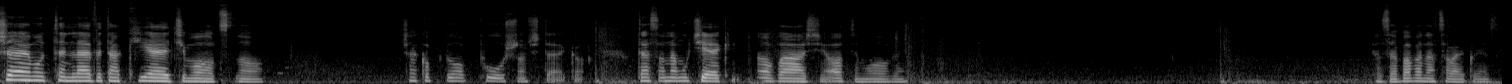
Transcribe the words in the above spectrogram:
Czemu ten lewy tak jedzie mocno? Trzeba go było puszcząć tego. Teraz on nam ucieknie. No właśnie, o tym mówię. Ta zabawa na całego jest.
